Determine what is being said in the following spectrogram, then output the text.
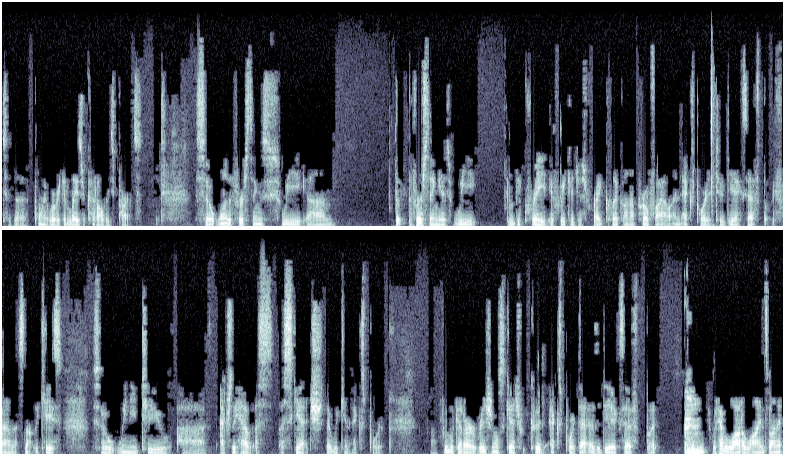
to the point where we could laser cut all these parts. So one of the first things we, um, the, first thing is we, it would be great if we could just right click on a profile and export it to DXF, but we found that's not the case. So we need to uh, actually have a, a sketch that we can export. If we look at our original sketch, we could export that as a DXF, but it would have a lot of lines on it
